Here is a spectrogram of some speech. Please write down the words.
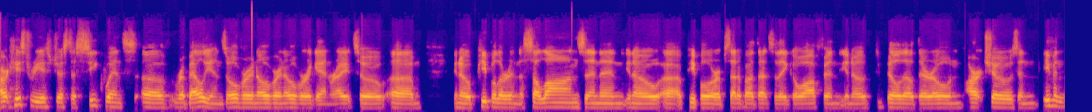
art history is just a sequence of rebellions over and over and over again, right? So, um, you know, people are in the salons, and then you know, uh, people are upset about that, so they go off and you know build out their own art shows, and even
